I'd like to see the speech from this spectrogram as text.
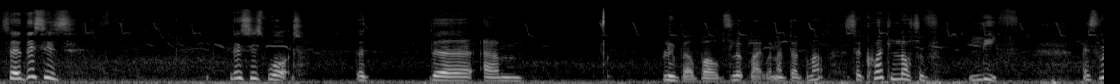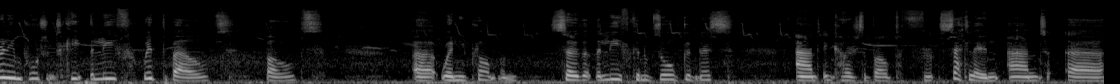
So this is, this is what the, the um, bluebell bulbs look like when I've dug them up. So quite a lot of leaf. It's really important to keep the leaf with the bulbs, bulbs uh, when you plant them so that the leaf can absorb goodness and encourage the bulb to settle in and uh,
